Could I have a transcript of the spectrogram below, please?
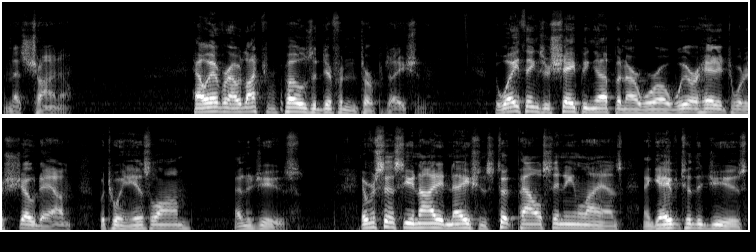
and that's China. However, I would like to propose a different interpretation. The way things are shaping up in our world, we are headed toward a showdown between Islam and the Jews. Ever since the United Nations took Palestinian lands and gave it to the Jews,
